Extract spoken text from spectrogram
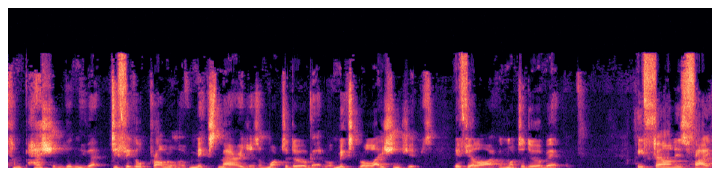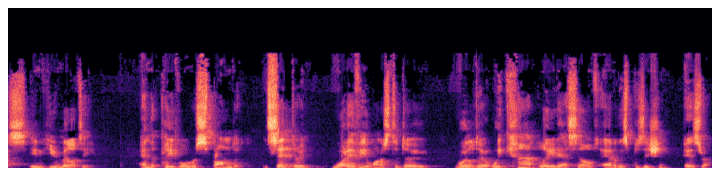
compassion, didn't he? That difficult problem of mixed marriages and what to do about it, or mixed relationships, if you like, and what to do about them. He fell on his face in humility, and the people responded and said to him, Whatever you want us to do, we'll do it. We can't lead ourselves out of this position, Ezra,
